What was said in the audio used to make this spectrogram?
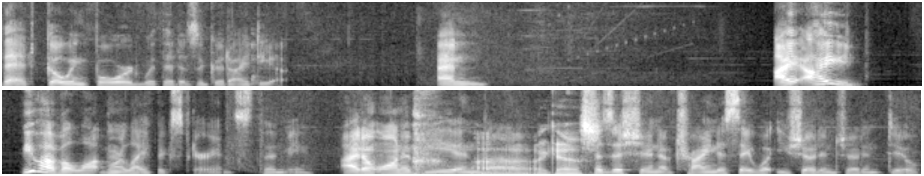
that going forward with it is a good idea. And I I you have a lot more life experience than me. I don't want to be in the Uh, I guess. position of trying to say what you should and shouldn't do.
